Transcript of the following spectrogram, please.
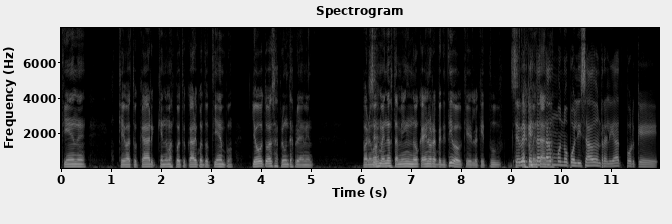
tiene, qué va a tocar, qué no más puede tocar, cuánto tiempo. Yo hago todas esas preguntas previamente. Para más o menos también no caer en lo repetitivo que lo que tú Se estás ve que comentando. está tan monopolizado en realidad porque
